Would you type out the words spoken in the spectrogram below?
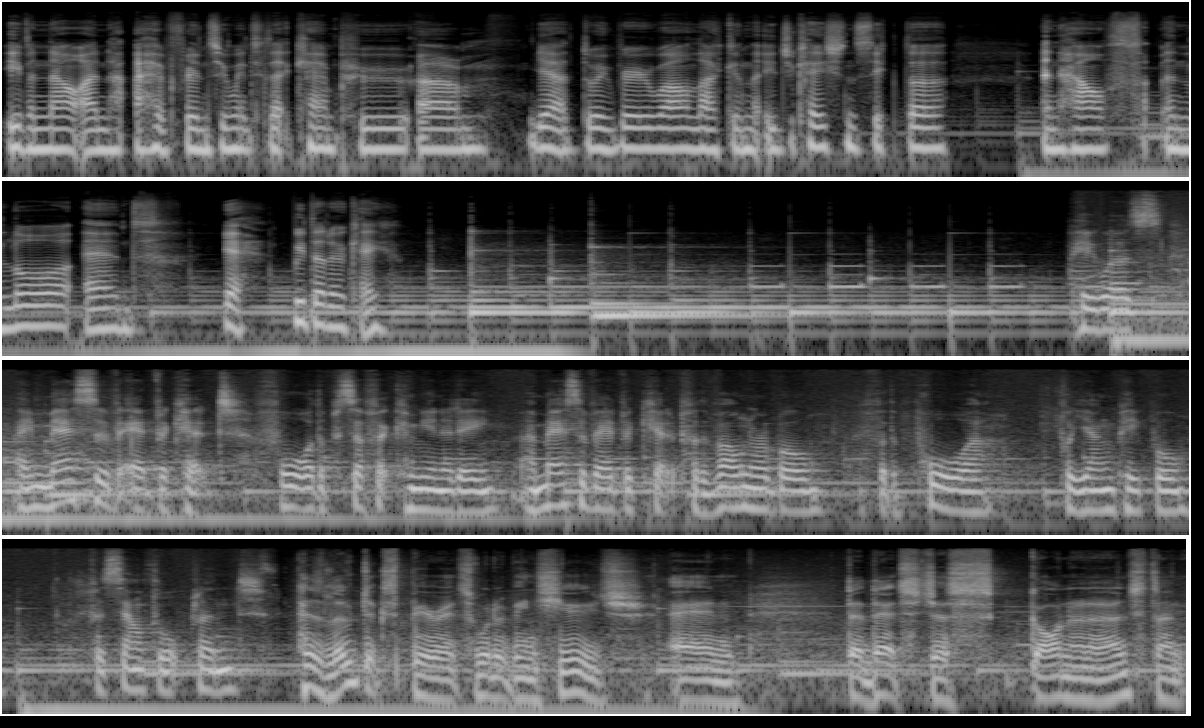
even now, I, I have friends who went to that camp who, um, yeah, doing very well, like in the education sector, in health, in law, and yeah, we did okay. He was a massive advocate for the Pacific community, a massive advocate for the vulnerable, for the poor, for young people, for South Auckland. His lived experience would have been huge, and that that's just gone in an instant.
